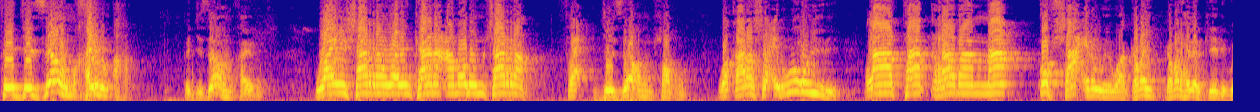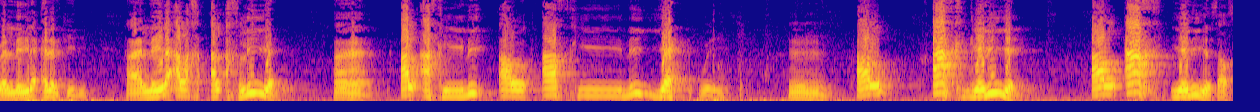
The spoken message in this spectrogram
fa jazaahum khayrun aha. Fa jazaahum khayrun. Wa in sharan wa in kaana camaluhum sharan fa jazaahum sharun wa qaala shaacir wuxuu yidhi laa qof shaacira wey waa gabay gabar hadalkeedi waa leyla hadalkeedii leyla alakliya alakili alakhiliya. Wey alakhyaliya alakhyaliya saas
